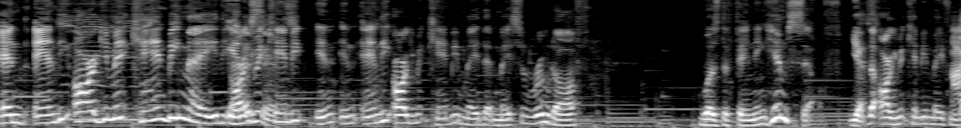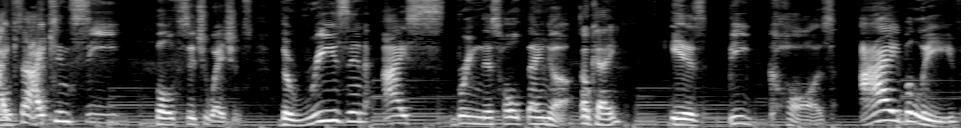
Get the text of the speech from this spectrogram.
And and the argument can be made, the argument can be in, in, and the argument can be made that Mason Rudolph was defending himself. Yes. The argument can be made from both I, sides. I can see both situations. The reason I bring this whole thing up Okay. is because I believe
